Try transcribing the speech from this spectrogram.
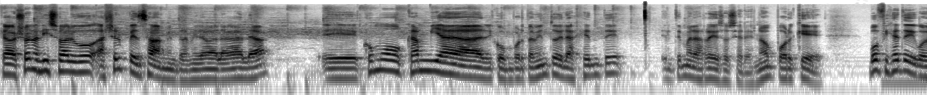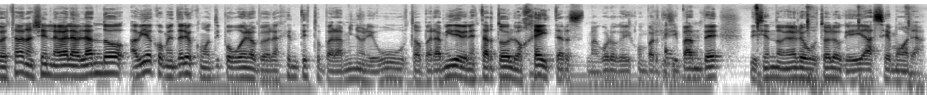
Claro, yo analizo algo. Ayer pensaba mientras miraba la gala. eh, cómo cambia el comportamiento de la gente el tema de las redes sociales, ¿no? ¿Por qué? Vos fijate que cuando estaban ayer en la gala hablando, había comentarios como tipo, bueno, pero a la gente esto para mí no le gusta, o para mí deben estar todos los haters, me acuerdo que dijo un participante, diciendo que no le gustó lo que hace Mora.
